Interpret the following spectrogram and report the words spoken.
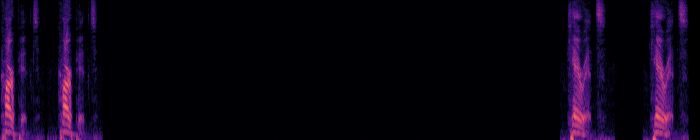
Carpet, carpet. carrot, carrot.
